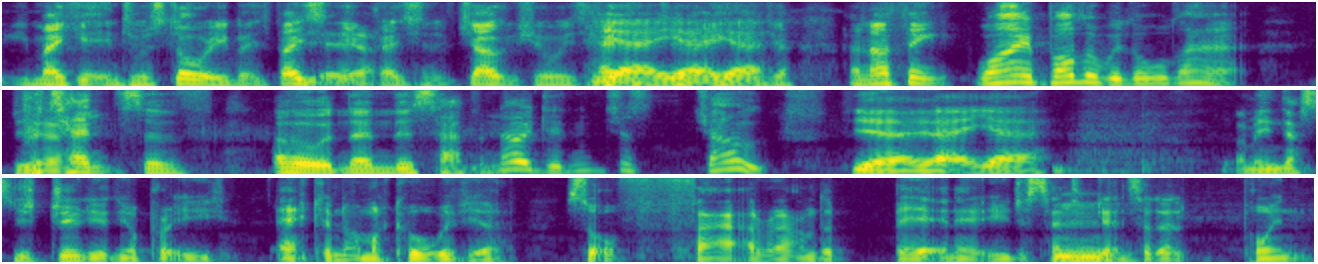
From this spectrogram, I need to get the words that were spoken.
you make it into a story, but it's basically Yeah, yeah. a collection of jokes. You always Yeah, head yeah, yeah, yeah. And I think why bother with all that Yeah. pretense of oh, and then this happened. No, it didn't. Just jokes. Yeah, yeah, yeah. yeah. I mean, that's just Julian. You're pretty economical with your sort of fat around a bit, in it. You just tend to get mm. to the point.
